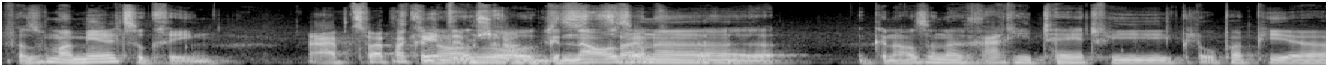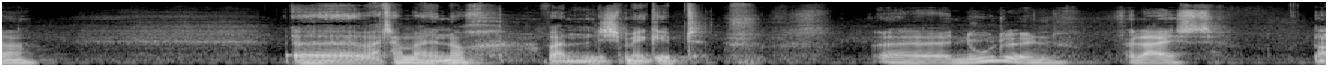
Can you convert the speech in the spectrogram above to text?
Versuch mal Mehl zu kriegen. Ich habe zwei Pakete Genau im so, Schrank. genau so eine, genau so eine Rarität wie Klopapier. Äh, was haben wir denn noch, was es nicht mehr gibt? Äh, Nudeln vielleicht. Nee,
